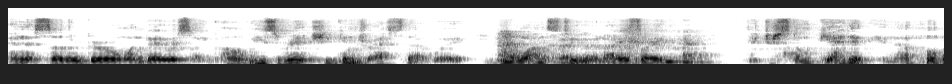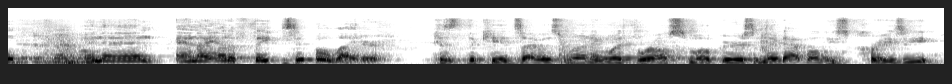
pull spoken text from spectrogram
And this other girl one day was like, oh, he's rich. He can dress that way. He wants to. And I was like, they just don't get it, you know? and then, and I had a fake Zippo lighter because the kids I was running with were all smokers and they'd have all these crazy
